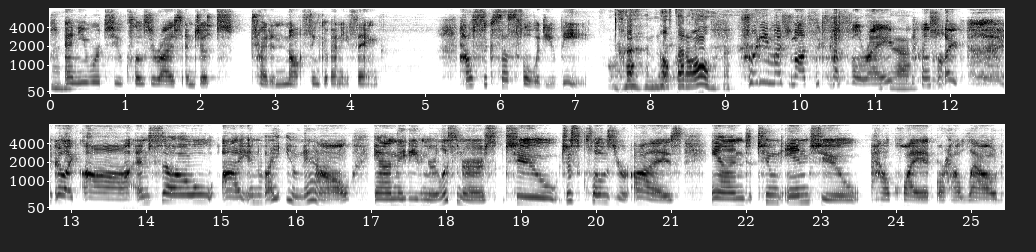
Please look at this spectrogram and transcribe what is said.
mm-hmm. and you were to close your eyes and just try to not think of anything, how successful would you be? Not at all. pretty much not successful, right? Yeah. it's like you're like, ah. And so I invite you now, and maybe even your listeners, to just close your eyes and tune into how quiet or how loud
